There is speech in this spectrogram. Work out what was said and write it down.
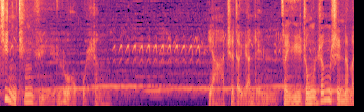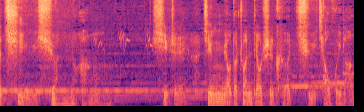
近听雨落无声。雅致的园林在雨中仍是那么气宇轩昂，细致精妙的砖雕石刻曲桥回廊，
